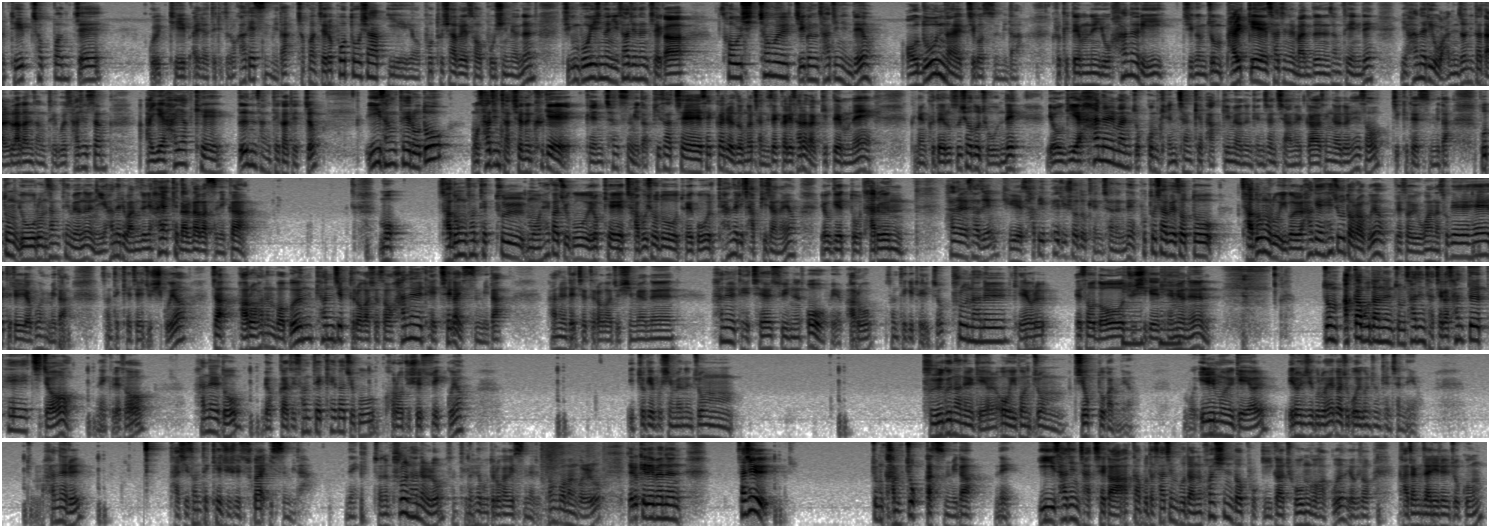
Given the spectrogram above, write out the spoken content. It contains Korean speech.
꿀팁 첫 번째 꿀팁 알려드리도록 하겠습니다. 첫 번째로 포토샵이에요. 포토샵에서 보시면은 지금 보이시는 이 사진은 제가 서울시청을 찍은 사진인데요. 어두운 날 찍었습니다. 그렇기 때문에 이 하늘이 지금 좀 밝게 사진을 만드는 상태인데 이 하늘이 완전히 다 날아간 상태고요. 사실상 아예 하얗게 뜬 상태가 됐죠. 이 상태로도 뭐 사진 자체는 크게 괜찮습니다. 피사체 색깔이라던가 잔디 색깔이 살아났기 때문에 그냥 그대로 쓰셔도 좋은데 여기에 하늘만 조금 괜찮게 바뀌면은 괜찮지 않을까 생각을 해서 찍게 됐습니다. 보통 요런 상태면은 이 하늘이 완전히 하얗게 날아갔으니까 뭐 자동 선택 툴 뭐 해가지고 이렇게 잡으셔도 되고 이렇게 하늘이 잡히잖아요. 여기에 또 다른 하늘 사진 뒤에 삽입해 주셔도 괜찮은데 포토샵에서 또 자동으로 이걸 하게 해주더라고요. 그래서 요거 하나 소개해 드리려고 합니다. 선택 해제해 주시고요. 자, 바로 하는 법은 편집 들어가셔서 하늘 대체가 있습니다. 하늘 대체 들어가 주시면은 하늘 대체할 수 있는 오, 예, 바로 선택이 되어 있죠. 푸른 하늘 계열에서 넣어 주시게 되면은 좀 아까보다는 좀 사진 자체가 산뜻해지죠. 네, 그래서 하늘도 몇 가지 선택해 가지고 걸어 주실 수 있고요. 이쪽에 보시면은 좀 붉은 하늘 계열 어 이건 좀 지옥도 같네요. 뭐 일물 계열 이런 식으로 해가지고 어 이건 좀 괜찮네요. 좀 하늘을 다시 선택해 주실 수가 있습니다. 네 저는 푸른 하늘로 선택을 해 보도록 하겠습니다. 좀 평범한 걸로. 이렇게 되면은 사실 좀 감쪽 같습니다. 네. 이 사진 자체가 아까보다 사진보다는 훨씬 더 보기가 좋은 것 같고요. 여기서 가장자리를 조금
